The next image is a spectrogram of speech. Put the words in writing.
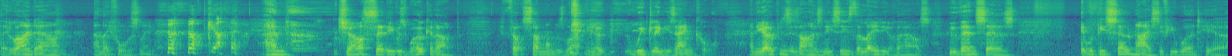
They lie down and they fall asleep. Oh god. And Charles said he was woken up. He felt someone was like, you know, wiggling his ankle. And he opens his eyes and he sees the lady of the house, who then says, It would be so nice if you weren't here.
